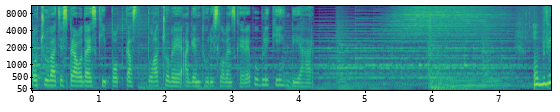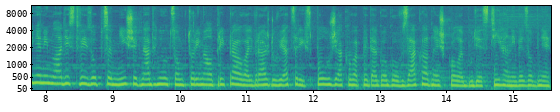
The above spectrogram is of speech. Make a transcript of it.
Počúvate spravodajský podcast tlačovej agentúry Slovenskej republiky DR. Obvinený mladiství z obce Mníšek nad Hnilcom, ktorý mal pripravovať vraždu viacerých spolužiakov a pedagógov v základnej škole, bude stíhaný väzobne.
